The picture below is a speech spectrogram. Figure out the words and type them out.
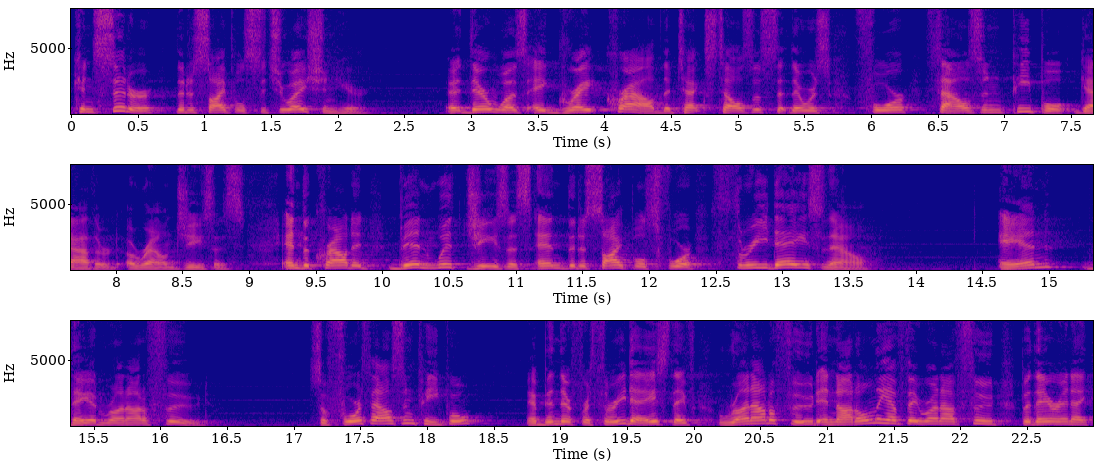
Consider the disciples' situation here. Uh, there was a great crowd. The text tells us that there was 4,000 people gathered around Jesus. And the crowd had been with Jesus and the disciples for three days now. And they had run out of food. So 4,000 people have been there for three days. They've run out of food. And not only have they run out of food, but they are in a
